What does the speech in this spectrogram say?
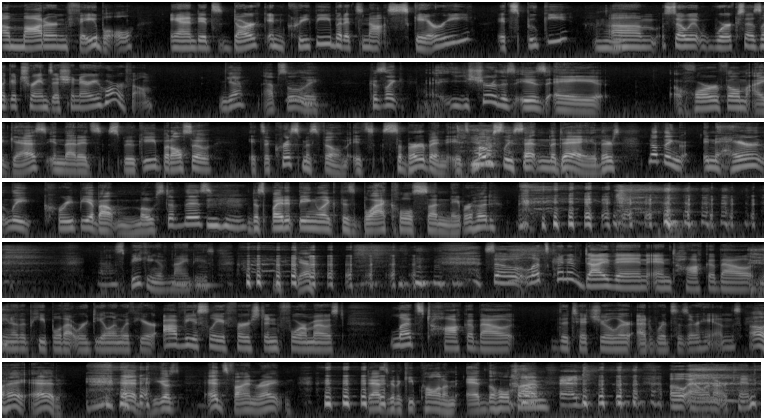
a modern fable and it's dark and creepy but it's not scary. It's spooky Mm-hmm. um so it works as like a transitionary horror film Yeah, absolutely. Because, like, sure, this is a, a horror film, I guess, in that it's spooky, but also it's a Christmas film. It's suburban. It's mostly set in the day. There's nothing inherently creepy about most of this, despite it being like this black hole sun neighborhood. speaking of 90s mm-hmm. Yeah. So let's kind of dive in and talk about, you know, the people that we're dealing with here. Obviously, first and foremost, let's talk about the titular Edward Scissorhands. oh, hey, Ed. Ed. He goes, Ed's fine, right? Dad's going to keep calling him Ed the whole time. Ed. Oh, Alan Arkin.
